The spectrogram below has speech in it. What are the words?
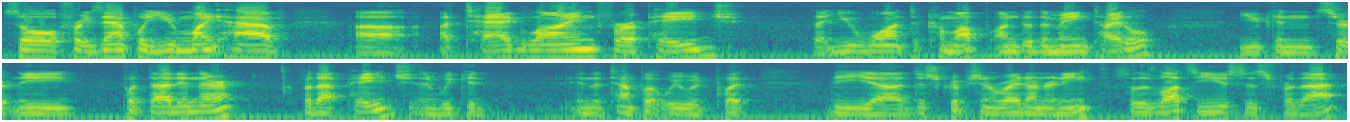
So for example, you might have uh, a tagline for a page that you want to come up under the main title. You can certainly put that in there for that page and we could in the template we would put the uh, description right underneath so there's lots of uses for that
